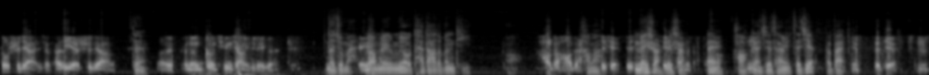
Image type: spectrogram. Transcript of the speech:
都试驾一下，他也试驾了，对，呃，可能更倾向于这个。那就买，那没没有太大的问题，好的，好的，好吗？谢谢，谢谢，没事没事哎，好，嗯感谢参与，再见，拜拜。嗯再见，嗯。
